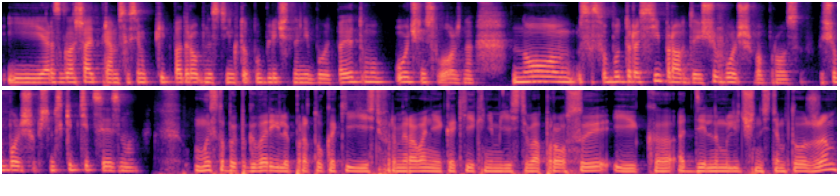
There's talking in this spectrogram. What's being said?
и разглашать прям совсем какие-то подробности никто публично не будет, поэтому очень сложно. Но со свободой России, правда, еще больше вопросов, еще больше, в общем, скептицизма. Мы с тобой поговорили про то, какие есть формирования, какие к ним есть вопросы, и к отдельным личностям тоже.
